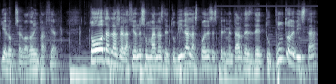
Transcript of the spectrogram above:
y el observador imparcial. Todas las relaciones humanas de tu vida las puedes experimentar desde tu punto de vista,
